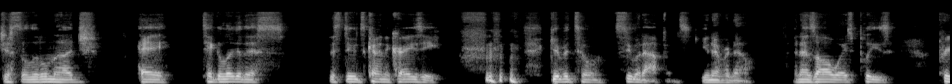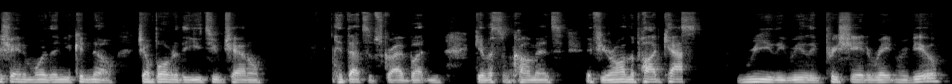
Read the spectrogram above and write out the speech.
Just a little nudge. Hey, take a look at this. This dude's kind of crazy. Give it to him. See what happens. You never know. And as always, please appreciate it more than you can know. Jump over to the YouTube channel, hit that subscribe button, give us some comments. If you're on the podcast, really, really appreciate a rate and review.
